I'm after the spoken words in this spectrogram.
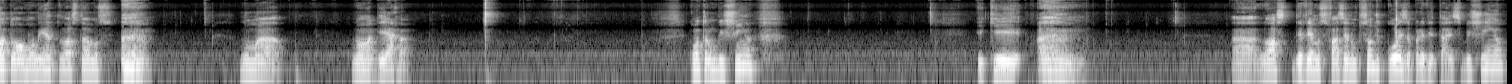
atual momento, nós estamos numa, numa guerra contra um bichinho e que nós devemos fazer uma opção de coisa para evitar esse bichinho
